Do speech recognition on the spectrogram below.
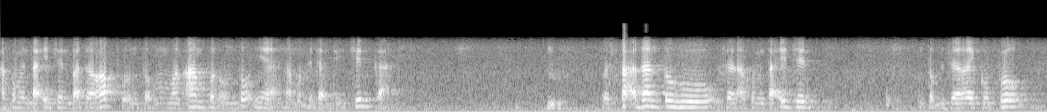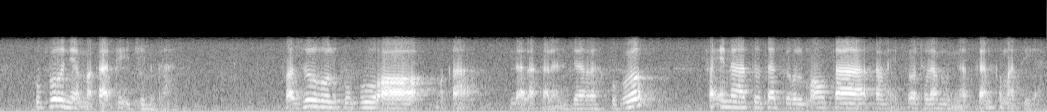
Aku minta izin pada Rabb untuk memohon ampun untuknya, namun tidak diizinkan. dan tuhu dan aku minta izin untuk menziarahi kubur kuburnya maka diizinkan. Fazurul kubur maka hendaklah kalian ziarah kubur fa inna tutadzirul mauta karena itu adalah mengingatkan kematian.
